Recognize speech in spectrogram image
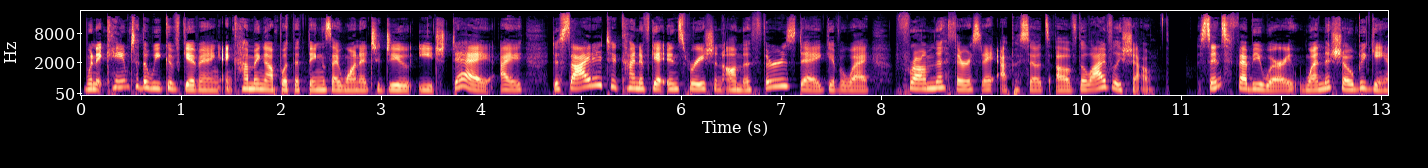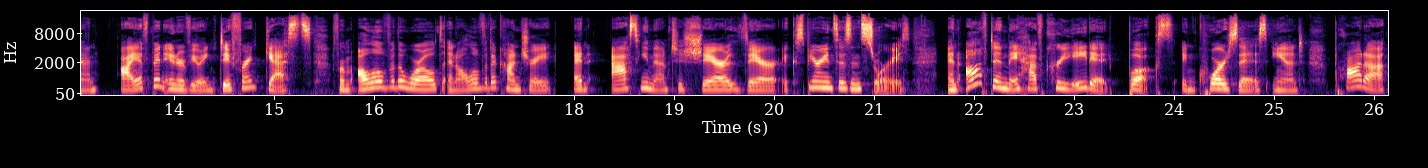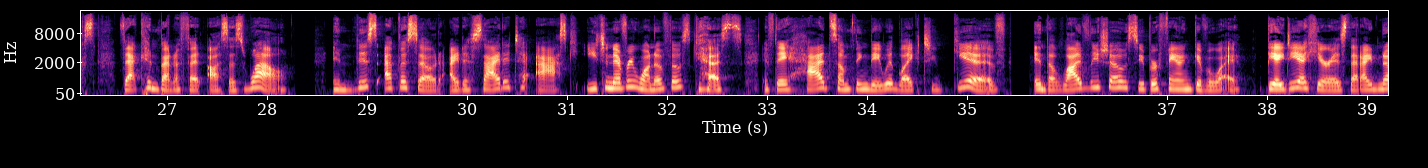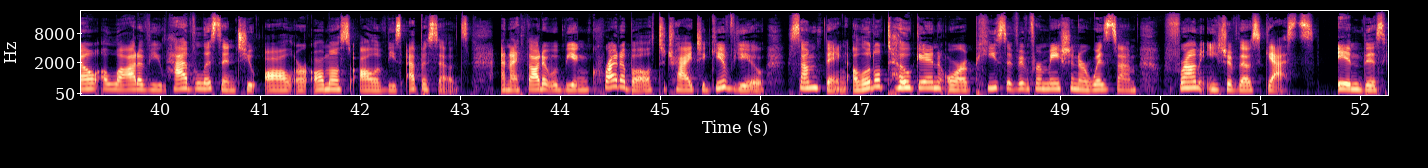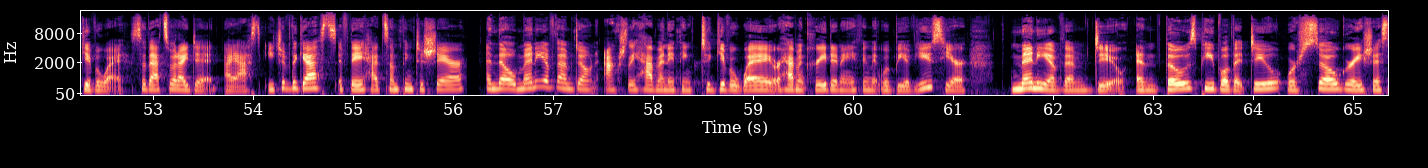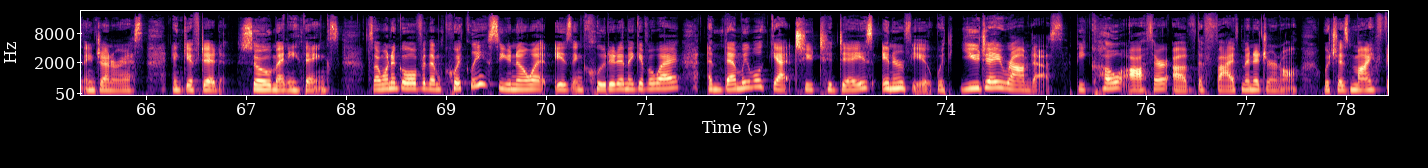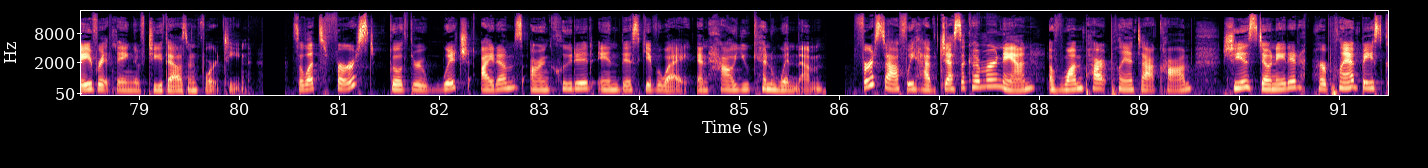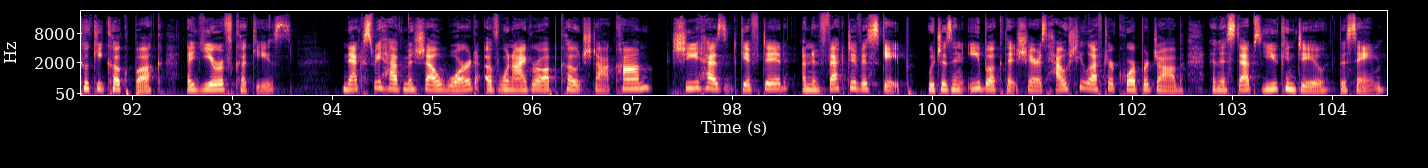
When it came to the week of giving and coming up with the things I wanted to do each day, I decided to kind of get inspiration on the Thursday giveaway from the Thursday episodes of The Lively Show. Since February, when the show began, I have been interviewing different guests from all over the world and all over the country and asking them to share their experiences and stories. And often they have created books and courses and products that can benefit us as well. In this episode, I decided to ask each and every one of those guests if they had something they would like to give in the Lively Show Superfan giveaway. The idea here is that I know a lot of you have listened to all or almost all of these episodes, and I thought it would be incredible to try to give you something, a little token or a piece of information or wisdom from each of those guests in this giveaway. So that's what I did. I asked each of the guests if they had something to share. And though many of them don't actually have anything to give away or haven't created anything that would be of use here, Many of them do. And those people that do were so gracious and generous and gifted so many things. So I want to go over them quickly so you know what is included in the giveaway. And then we will get to today's interview with UJ Ramdas, the co author of The Five Minute Journal, which is my favorite thing of 2014. So let's first go through which items are included in this giveaway and how you can win them. First off, we have Jessica Murnane of OnePartPlant.com. She has donated her plant based cookie cookbook, A Year of Cookies. Next, we have Michelle Ward of WhenIGrowUpCoach.com. She has gifted An Effective Escape, which is an ebook that shares how she left her corporate job and the steps you can do the same.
